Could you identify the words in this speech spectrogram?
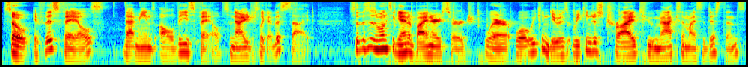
So if this fails, that means all these fail. So now you just look at this side. So this is once again a binary search where what we can do is we can just try to maximize the distance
